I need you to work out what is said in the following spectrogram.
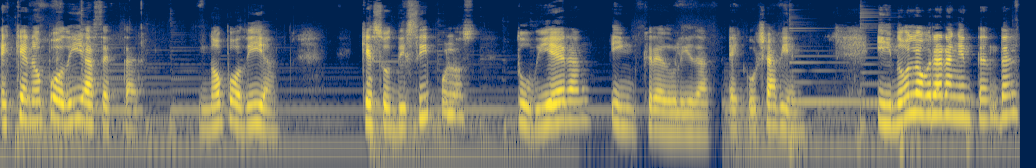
es que no podía aceptar. No podía que sus discípulos tuvieran incredulidad. Escucha bien. Y no lograran entender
